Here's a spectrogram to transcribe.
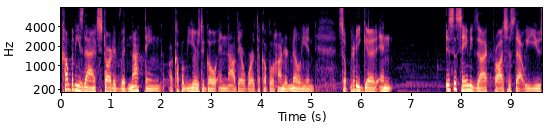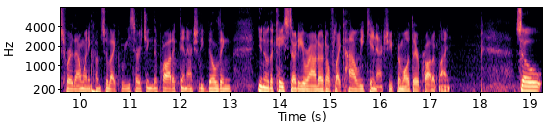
Companies that started with nothing a couple years ago and now they're worth a couple hundred million. So pretty good. And it's the same exact process that we use for them when it comes to like researching the product and actually building, you know, the case study around it of like how we can actually promote their product line. So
